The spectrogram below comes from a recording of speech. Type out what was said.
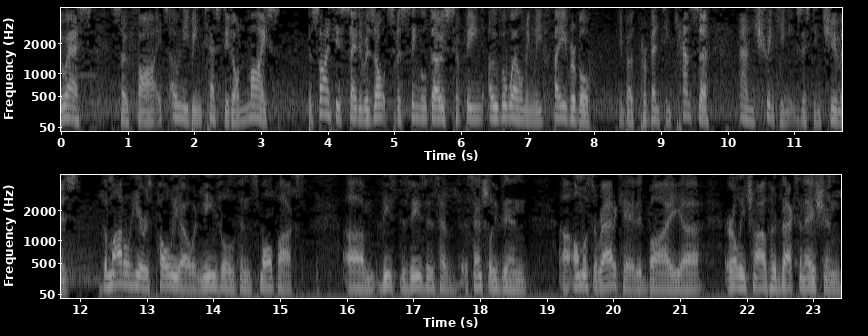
US. So far, it's only been tested on mice. But scientists say the results of a single dose have been overwhelmingly favourable in both preventing cancer and shrinking existing tumours. The model here is polio and measles and smallpox. Um, these diseases have essentially been uh, almost eradicated by uh, early childhood vaccination,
